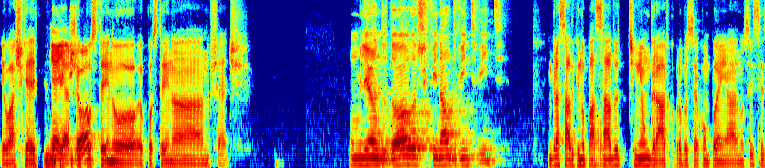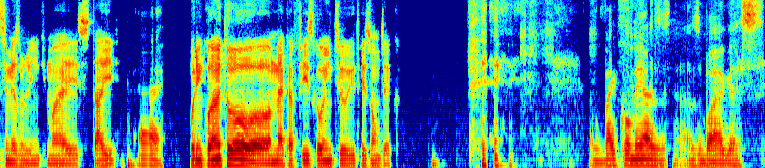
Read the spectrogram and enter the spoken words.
Eu acho que é esse E aí, link que eu postei no, eu postei na, no chat. Um milhão de dólares, final de 2020. Engraçado que no passado tinha um gráfico para você acompanhar. Não sei se é esse mesmo link, mas tá aí. É, Por enquanto, McAfee's going to eat his own dick. vai comer as, as bagas.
